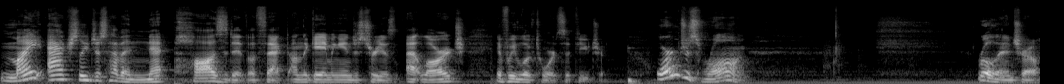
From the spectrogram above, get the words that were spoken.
might actually just have a net positive effect on the gaming industry as, at large if we look towards the future. Or I'm just wrong. Roll the intro.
